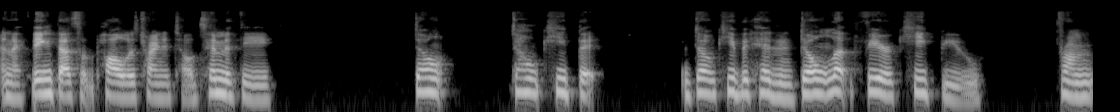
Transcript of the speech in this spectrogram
And I think that's what Paul was trying to tell Timothy. Don't don't keep it don't keep it hidden. Don't let fear keep you from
